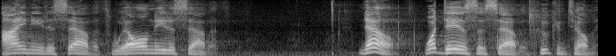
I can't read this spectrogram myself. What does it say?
I need a Sabbath. We all need a Sabbath. Now, what day is the Sabbath? Who can tell me?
